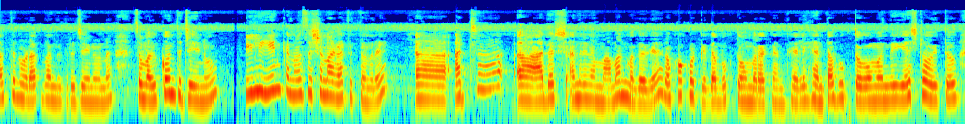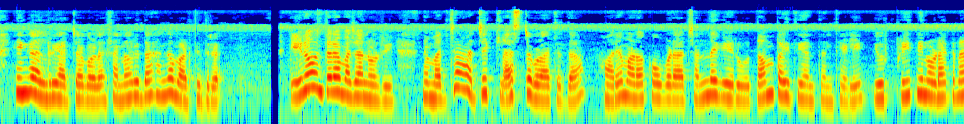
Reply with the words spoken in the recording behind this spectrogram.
ಮತ್ತೆ ನೋಡಕ್ ಬಂದಿದ್ರು ಜೇನುನ. ಸೊ ಮಲ್ಕೊಂತ ಜೇನು. ಇಲ್ಲಿ ಏನ್ ಕನ್ವರ್ಸೇಷನ್ ಆಗತ್ತಿತ್ತಂದ್ರೆ ಅಜ್ಜ ಆದರ್ಶ್, ಅಂದ್ರೆ ನಮ್ಮ ಮಾಮನ್ ಮಗಳಿಗೆ ರೊಕ್ಕ ಕೊಟ್ಟಿದ್ದ ಬುಕ್ ತಗೊಂಬರಕ್ ಅಂತ ಹೇಳಿ. ಎಂತ ಬುಕ್ ತಗೊಂಬಂದು ಎಷ್ಟು ಹೋಯ್ತು ಹಿಂಗ ಅಲ್ರಿ ಅಜ್ಜಗಳ ಸಣ್ಣವ್ರಿದ್ದ ಹಂಗ ಮಾಡ್ತಿದ್ರು. ಏನೋ ಒಂಥರ ಮಜಾ ನೋಡ್ರಿ. ನಮ್ಮ ಅಜ್ಜ ಅಜ್ಜಿ ಕ್ಲಾಸ್ ತಗೊಳತಿದ್ದ. ಹೊರೆ ಮಾಡಕ್ ಹೋಗ್ಬೇಡ ಚಂದಗೆ ಇರು ತಂಪೈತಿ ಅಂತಂತ ಹೇಳಿ ಇವ್ರ ಪ್ರೀತಿ ನೋಡಾಕನ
